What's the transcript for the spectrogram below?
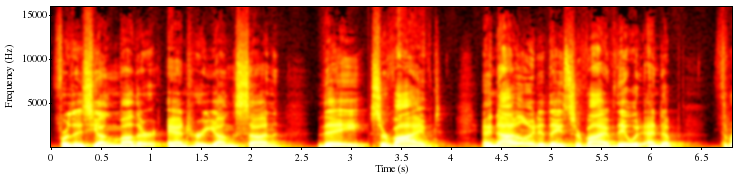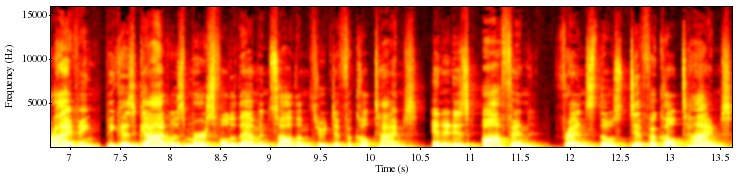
for this young mother and her young son, they survived. And not only did they survive, they would end up thriving because God was merciful to them and saw them through difficult times. And it is often, friends, those difficult times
